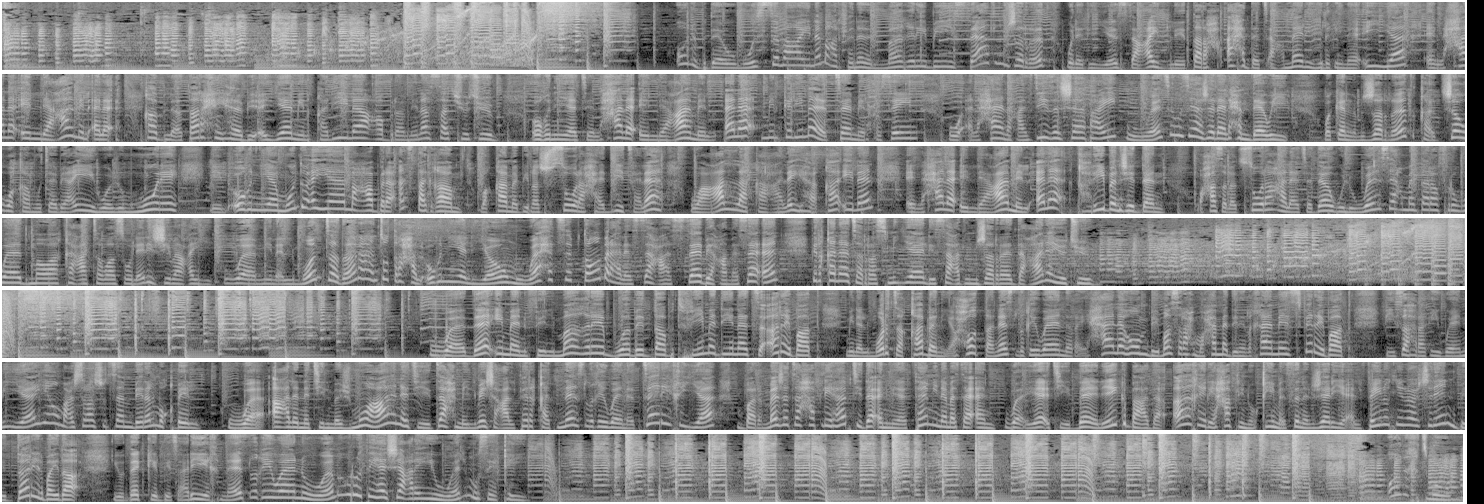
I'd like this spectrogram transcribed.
ونبداو مستمعينا مع الفنان المغربي سعد المجرد والذي يستعد لطرح أحدث أعماله الغنائية الحلق اللي عامل قلق قبل طرحها بأيام قليلة عبر منصة يوتيوب أغنية الحلقة لعام الالاء من كلمات تامر حسين وألحان عزيز الشافعي وتوزيع جلال حمداوي. وكان المجرد قد شوق متابعيه وجمهوره للأغنية منذ أيام عبر إنستغرام وقام بنشر صورة حديثة له وعلق عليها قائلا الحلقة اللي عامل قلق قريبا جدا. وحصلت صورة على تداول واسع من طرف رواد مواقع التواصل الاجتماعي. ومن المنتظر أن تطرح الأغنية اليوم 1 سبتمبر على الساعة السابعة مساء في القناة الرسمية لسعد المجرد على يوتيوب. ودائما في المغرب وبالضبط في مدينة الرباط من المرتقب أن يحط ناس الغوان ريحالهم بمسرح محمد الخامس في الرباط في سهرة غوانية يوم 10 سبتمبر المقبل. وأعلنت المجموعة التي تحمل مشعل فرقة ناس الغوان التاريخية برمجة حفلها ابتداء من الثامنة مساء ويأتي ذلك بعد آخر حفل نقيم السنة الجارية 2022 بالدار البيضاء يذكر بتاريخ ناس الغوان وموروثها الشعري والموسيقي.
